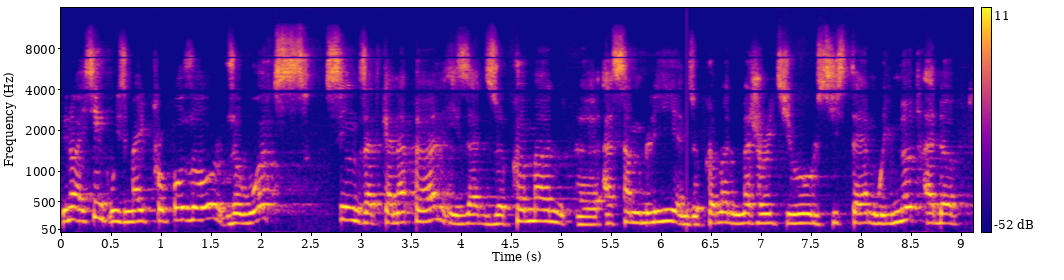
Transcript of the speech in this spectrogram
you know, I think with my proposal, the worst thing that can happen is that the common uh, assembly and the common majority rule system will not adopt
